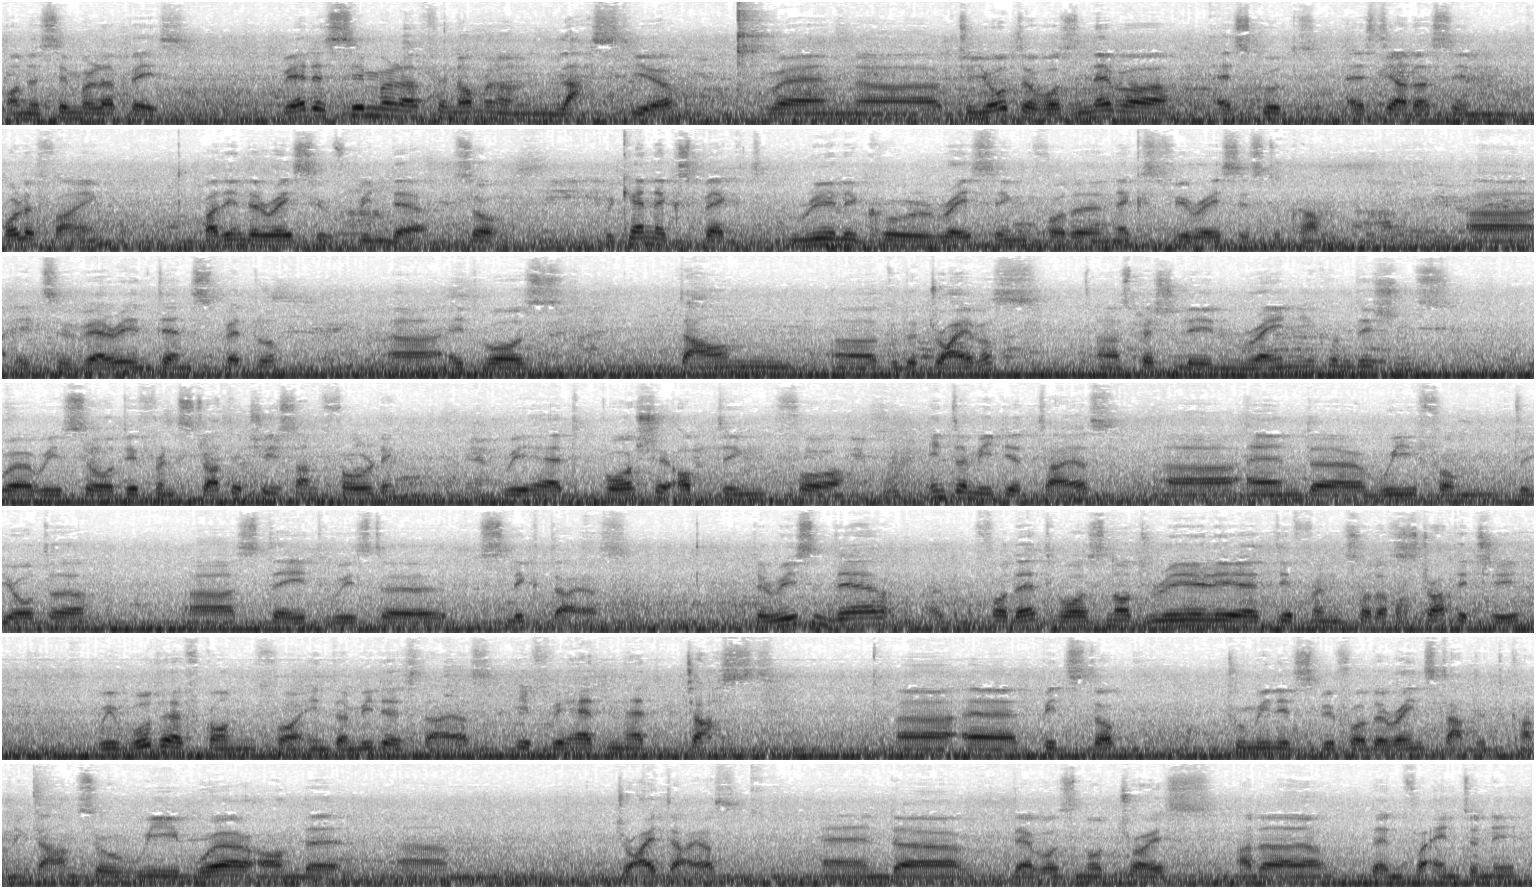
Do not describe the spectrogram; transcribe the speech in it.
on a similar pace. We had a similar phenomenon last year when uh, Toyota was never as good as the others in qualifying, but in the race we've been there. So we can expect really cool racing for the next few races to come. Uh, it's a very intense battle. Uh, it was down uh, to the drivers, uh, especially in rainy conditions, where we saw different strategies unfolding. We had Porsche opting for intermediate tires, uh, and uh, we from Toyota stayed with the slick tires. The reason there for that was not really a different sort of strategy we would have gone for intermediate tires if we hadn't had just uh, a pit stop two minutes before the rain started coming down. So we were on the um, dry tires, and uh, there was no choice other than for Anthony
